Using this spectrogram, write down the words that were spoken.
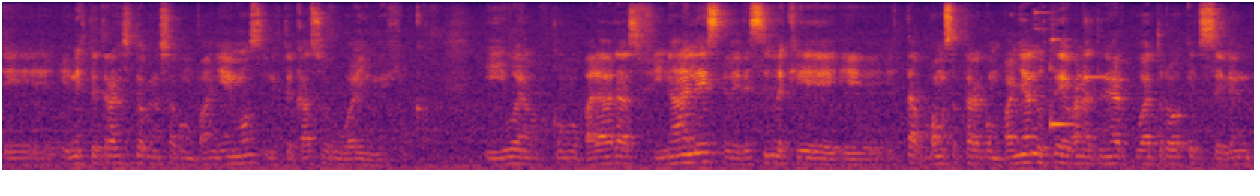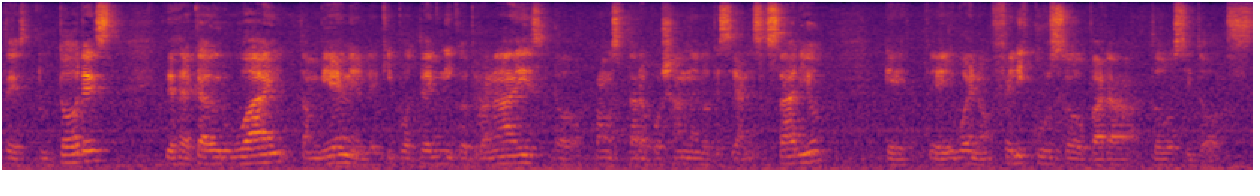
eh, en este tránsito que nos acompañemos, en este caso Uruguay y México. Y bueno, como palabras finales, de decirles que eh, vamos a estar acompañando, ustedes van a tener cuatro excelentes tutores, desde acá de Uruguay también, el equipo técnico Tronadis, lo vamos a estar apoyando en lo que sea necesario. Este, bueno, feliz curso para todos y todas.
